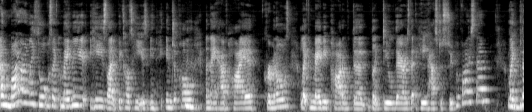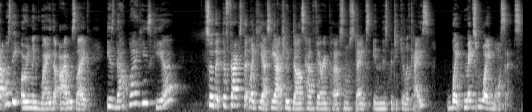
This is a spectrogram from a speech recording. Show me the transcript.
And my only thought was like maybe he's like because he is in Interpol and they have hired criminals, like maybe part of the like deal there is that he has to supervise them. Like that was the only way that I was like, is that why he's here? So that the fact that like yes, he actually does have very personal stakes in this particular case, wait makes way more sense.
